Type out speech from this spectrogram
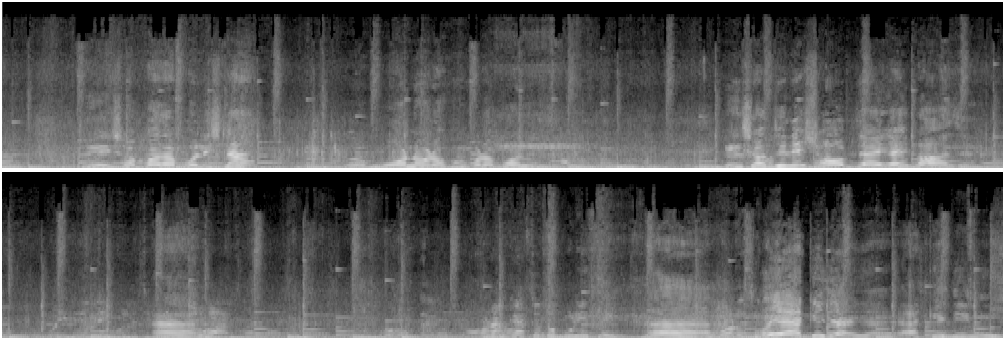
না। তুই এইসব কথা বলিস না তোর বোন ওরকম করে বলে না। এইসব জিনিস সব জায়গায় পাওয়া যায়। হ্যাঁ। তো হ্যাঁ ওই একই জায়গায় একই জিনিস।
